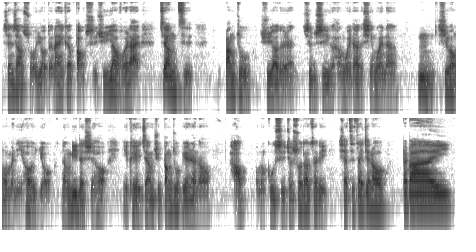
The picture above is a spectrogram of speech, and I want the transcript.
身上所有的那一颗宝石去要回来，这样子帮助需要的人，是不是一个很伟大的行为呢？嗯，希望我们以后有能力的时候，也可以这样去帮助别人哦。好，我们故事就说到这里，下次再见喽，拜拜。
